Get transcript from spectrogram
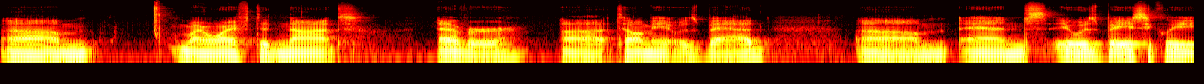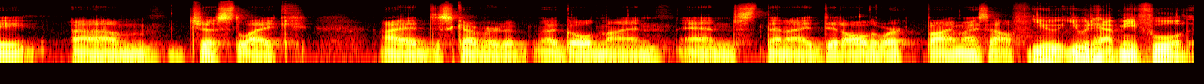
Um, my wife did not ever uh, tell me it was bad, um, and it was basically um, just like I had discovered a, a gold mine, and then I did all the work by myself. You you would have me fooled.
